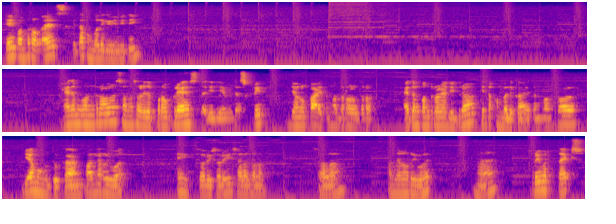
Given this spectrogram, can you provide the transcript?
Oke okay, control S kita kembali ke Unity item control sama solid progress tadi dia minta script. Jangan lupa item control item controlnya di drag kita kembali ke item control. Dia membutuhkan panel reward. Eh sorry sorry salah salah. Salah. Panel reward. Nah reward text.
